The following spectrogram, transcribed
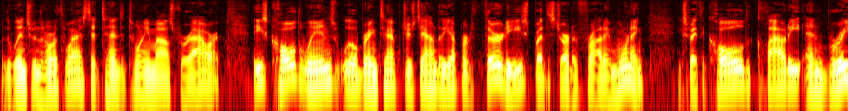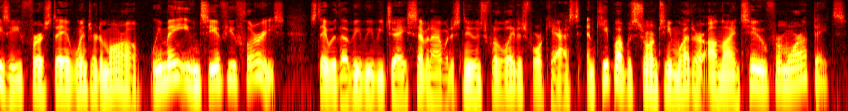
with winds from the northwest at 10 to 20 miles per hour. These cold winds will bring temperatures down to the upper 30s by the start of Friday morning. Expect a cold, cloudy, and breezy first day of winter tomorrow. We may even see a few flurries. Stay with WBBJ 7 Eyewitness News for the latest forecast and keep up with Storm Team Weather online too for more updates.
